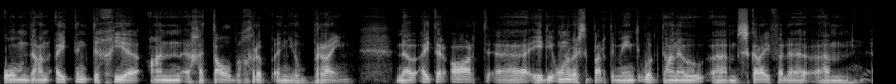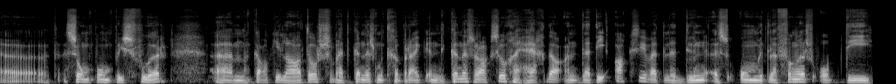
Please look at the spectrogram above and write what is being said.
om dan uiting te gee aan 'n getalbegrip in jou brein. Nou uiteraard uh het die onderwysdepartement ook dan nou um, skryf hulle ehm um, uh sompompies voor, ehm um, kalkulators wat kinders moet gebruik en die kinders raak so geheg daaraan dat die aksie wat hulle doen is om met hulle vingers op die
